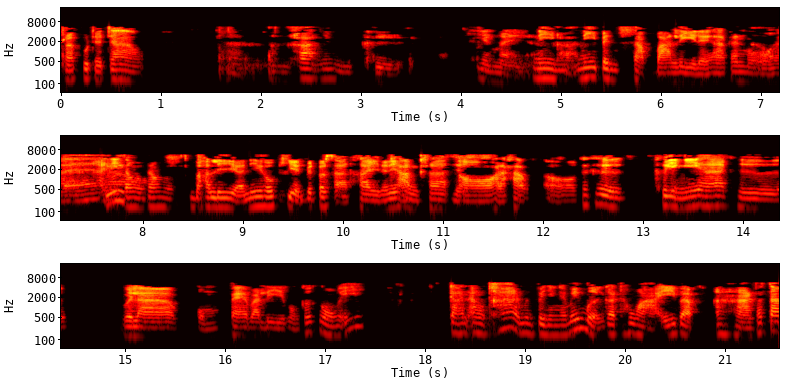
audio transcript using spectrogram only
พระพุทธเจ้าอ่าอังคาดนี่มันคือยังไงอะนี่อังคาดนี่เป็นศัพท์บาลีเลยครับท่านโมเอาฮะแล้วอันนี้ต้องต้องบาลีอะนี่เขาเขียนเป็นภาษาไทยนะนี่ครับอังคาดเนี่ยอ๋อแล้วครับอ๋อก็คือ คืออย่างนี้ฮะ คือ เวลาผมแปลบาลี ผมก็งง เอ๊ะ การอังคาดมันเป็นยังไงไม่เหมือนกับถวายแบบอาหารพระตา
